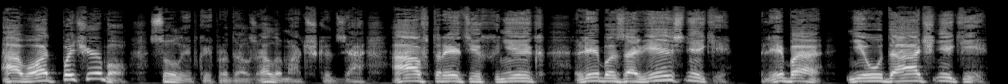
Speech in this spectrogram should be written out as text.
«А вот почему», — с улыбкой продолжала матушка Дзя, «авторы этих книг либо завистники, либо неудачники».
